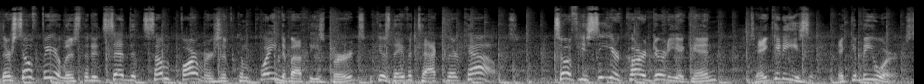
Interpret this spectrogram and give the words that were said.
They're so fearless that it's said that some farmers have complained about these birds because they've attacked their cows. So if you see your car dirty again, take it easy. It could be worse.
